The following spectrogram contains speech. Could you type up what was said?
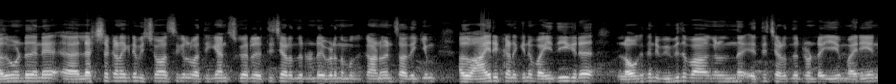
അതുകൊണ്ട് തന്നെ ലക്ഷക്കണക്കിന് വിശ്വാസികൾ വത്തിക്കാൻ സ്ക്വയറിൽ എത്തിച്ചേർന്നിട്ടുണ്ട്. ഇവിടെ നമുക്ക് കാണുവാൻ സാധിക്കും. അത് ആയിരക്കണക്കിന് വൈദികർ ലോകത്തിന്റെ വിവിധ ഭാഗങ്ങളിൽ നിന്ന് എത്തിച്ചേർന്നിട്ടുണ്ട്. ഈ മരിയൻ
